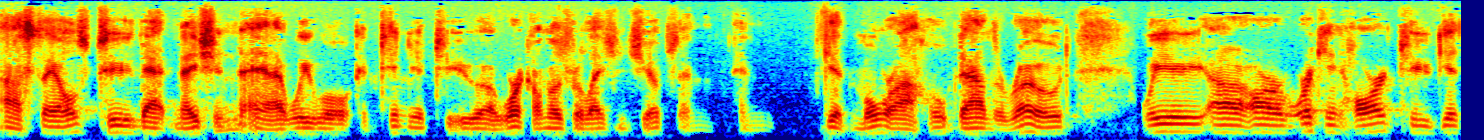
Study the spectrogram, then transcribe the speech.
uh, sales to that nation. Uh, we will continue to uh, work on those relationships and, and get more, I hope, down the road. We are working hard to get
